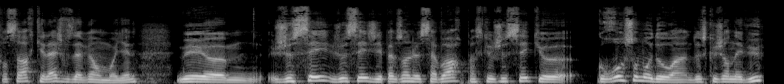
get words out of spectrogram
pour savoir quel âge vous avez en moyenne. Mais euh, je sais, je sais, j'ai pas besoin de le savoir parce que je sais que grosso modo, hein, de ce que j'en ai vu,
